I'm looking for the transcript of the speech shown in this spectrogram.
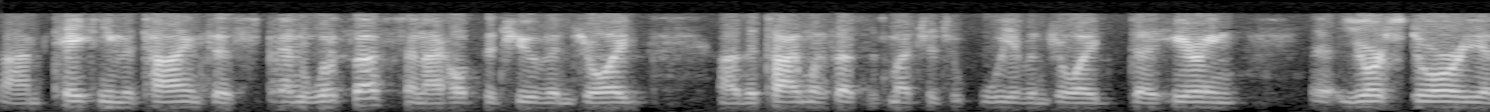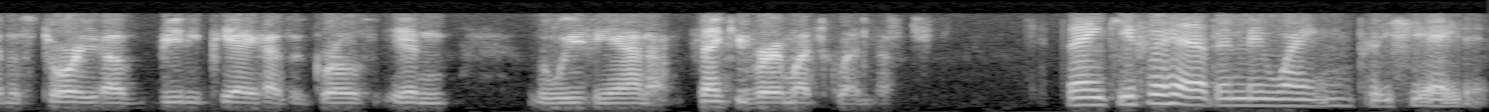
um, taking the time to spend with us, and I hope that you've enjoyed uh, the time with us as much as we have enjoyed uh, hearing uh, your story and the story of BDPA as it grows in Louisiana. Thank you very much, Glenda. Thank you for having me, Wayne. Appreciate it.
